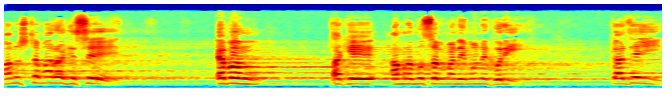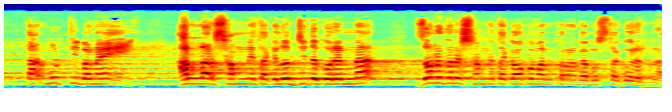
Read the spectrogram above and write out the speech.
মানুষটা মারা গেছে এবং তাকে আমরা মুসলমানই মনে করি। কাজেই তার মূর্তি বানায় আল্লাহর সামনে তাকে লজ্জিত করেন না জনগণের সামনে তাকে অপমান করার ব্যবস্থা করেন না।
